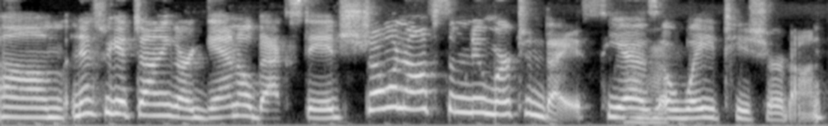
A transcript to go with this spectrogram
Um, next, we get Johnny Gargano backstage showing off some new merchandise. He has Mhm. a Way T-shirt on.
